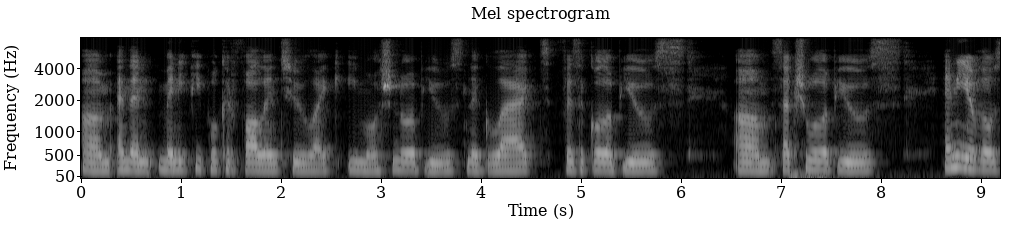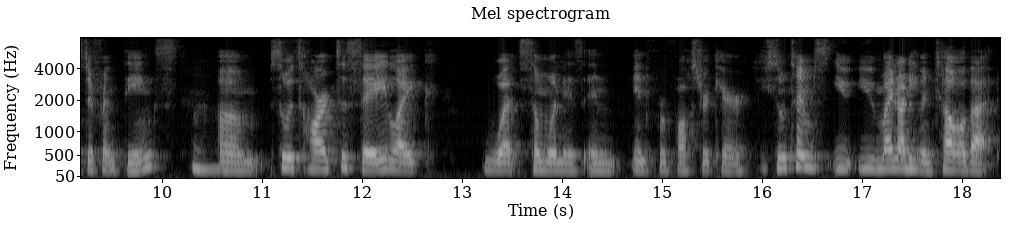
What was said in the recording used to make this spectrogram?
um, and then many people could fall into like emotional abuse neglect physical abuse um, sexual abuse any of those different things. Hmm um, so it's hard to say like what someone is in in for foster care. Sometimes you you might not even tell that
